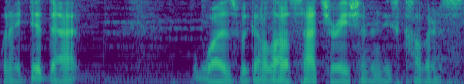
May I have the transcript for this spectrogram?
when I did that was we got a lot of saturation in these colors.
